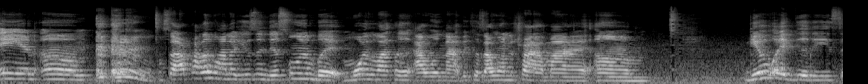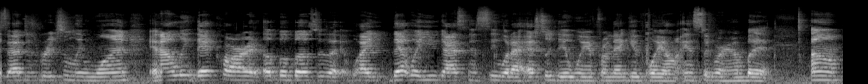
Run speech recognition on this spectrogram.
And um so I probably wind up using this one, but more than likely I will not because I want to try out my um giveaway goodies I just recently won and I'll link that card up above so that way that way you guys can see what I actually did win from that giveaway on Instagram but um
